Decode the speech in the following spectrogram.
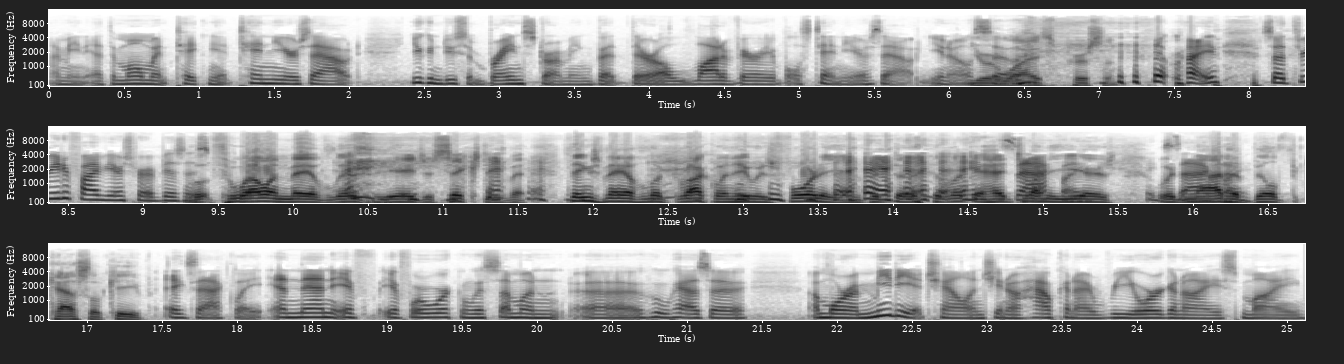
I mean, at the moment, taking it 10 years out, you can do some brainstorming, but there are a lot of variables 10 years out, you know. You're so. a wise person. right? So three to five years for a business. Well, Llewellyn may have lived to the age of 60, but things may have looked rough when he was 40. And to, to look ahead exactly. 20 years would exactly. not have built the Castle Keep. Exactly. And then if, if we're working with someone uh, who has a, a more immediate challenge, you know, how can I reorganize my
